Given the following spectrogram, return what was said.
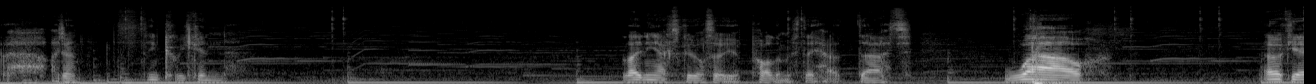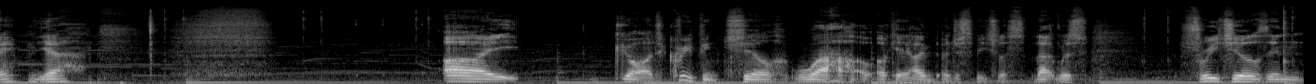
I don't think we can. Lightning Axe could also be a problem if they had that. Wow. Okay, yeah. I God, creeping chill. Wow. Okay, I'm, I'm just speechless. That was three chills in,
